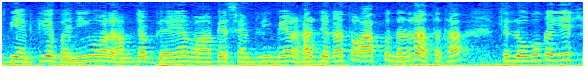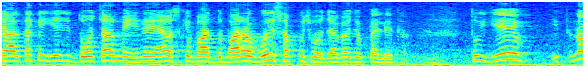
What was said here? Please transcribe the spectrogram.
अभी एम पी ए बनी हूँ और हम जब गए हैं वहाँ पे असेंबली में और हर जगह तो आपको नज़र आता था कि लोगों का ये ख्याल था कि ये जो दो चार महीने हैं, उसके बाद दोबारा वही सब कुछ हो जाएगा जो पहले था। तो ये इतना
